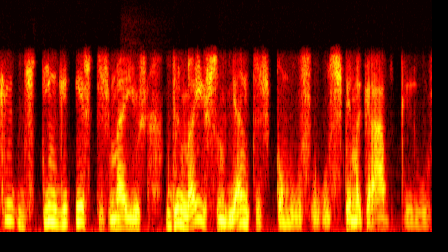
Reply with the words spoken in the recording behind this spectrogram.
que distingue estes meios de meios semelhantes, como os, o sistema grado que os,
